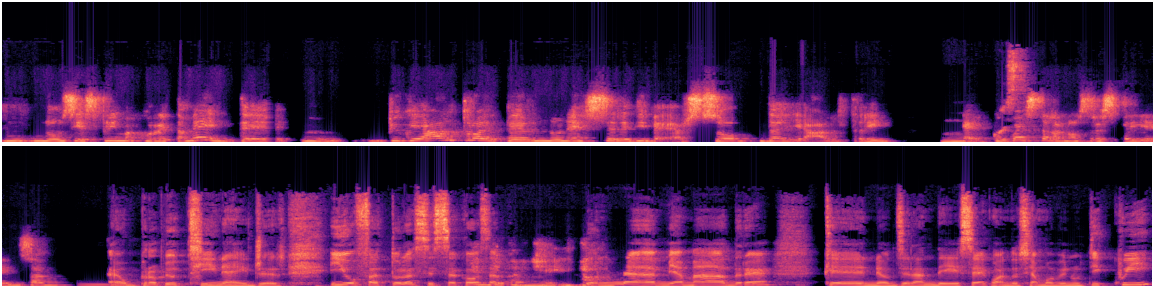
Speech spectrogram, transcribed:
non si esprima correttamente, mm, più che altro è per non essere diverso dagli altri. Mm, ecco, questa è la nostra esperienza. È un proprio teenager. Io ho fatto la stessa cosa con, con uh, mia madre, che è neozelandese, quando siamo venuti qui.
